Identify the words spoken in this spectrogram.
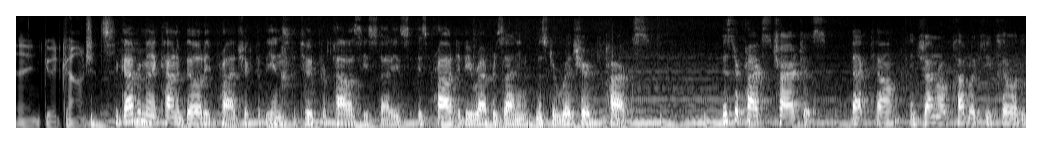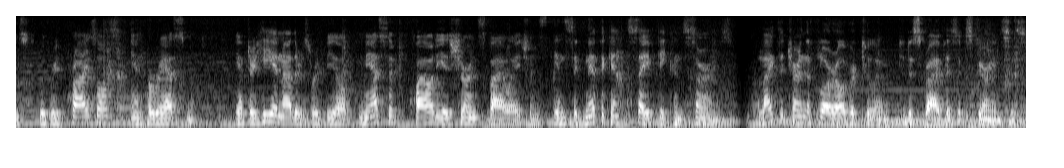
and good conscience. The Government Accountability Project of the Institute for Policy Studies is proud to be representing Mr. Richard Parks. Mr. Parks charges Bechtel and General Public Utilities with reprisals and harassment after he and others revealed massive quality assurance violations and significant safety concerns. I'd like to turn the floor over to him to describe his experiences.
